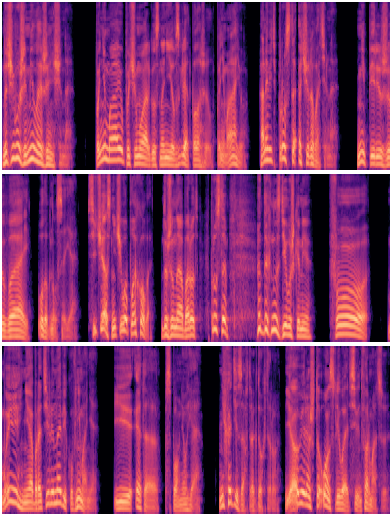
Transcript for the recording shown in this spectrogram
ну чего же милая женщина? Понимаю, почему Аргус на нее взгляд положил. Понимаю. Она ведь просто очаровательна. «Не переживай», — улыбнулся я. «Сейчас ничего плохого. Даже наоборот. Просто отдохну с девушками». «Фу!» Мы не обратили на Вику внимания. «И это...» — вспомнил я. «Не ходи завтра к доктору. Я уверен, что он сливает всю информацию.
